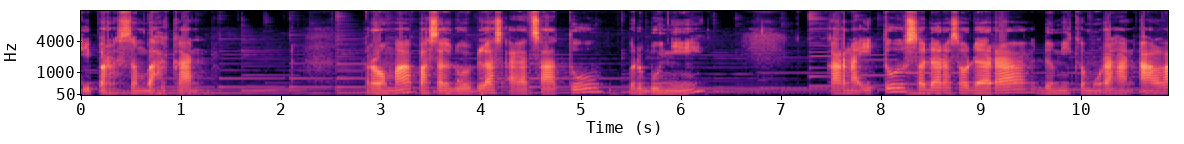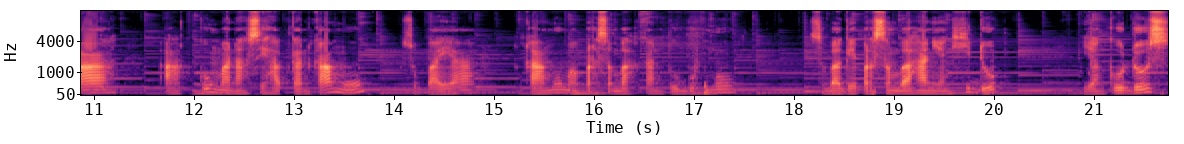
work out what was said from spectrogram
dipersembahkan. Roma pasal 12 ayat 1 berbunyi Karena itu saudara-saudara demi kemurahan Allah aku menasihatkan kamu supaya kamu mempersembahkan tubuhmu sebagai persembahan yang hidup, yang kudus,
